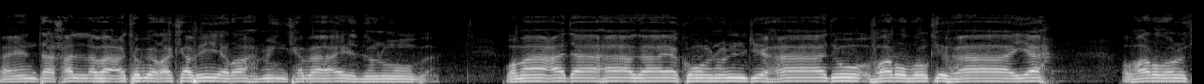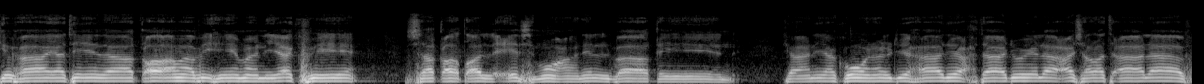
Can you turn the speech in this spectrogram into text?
فإن تخلف اعتبر كبيرة من كبائر الذنوب. وما عدا هذا يكون الجهاد فرض كفاية وفرض الكفاية إذا قام به من يكفي سقط الإثم عن الباقين. كان يكون الجهاد يحتاج إلى عشرة آلاف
